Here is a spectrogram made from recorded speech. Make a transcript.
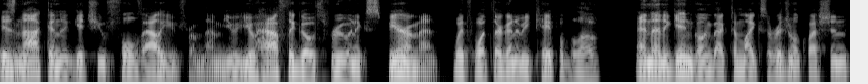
is not going to get you full value from them. You you have to go through and experiment with what they're going to be capable of. And then again, going back to Mike's original question,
